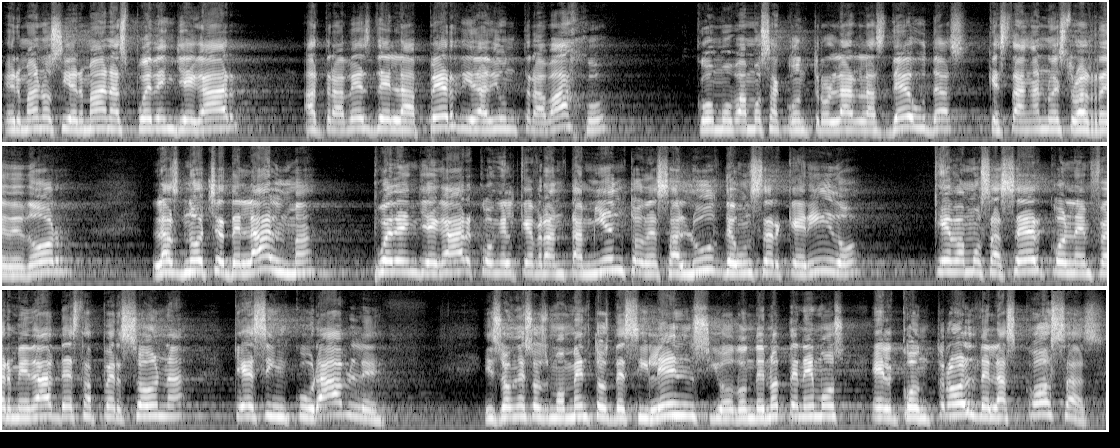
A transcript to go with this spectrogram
hermanos y hermanas, pueden llegar a través de la pérdida de un trabajo, cómo vamos a controlar las deudas que están a nuestro alrededor. Las noches del alma pueden llegar con el quebrantamiento de salud de un ser querido. ¿Qué vamos a hacer con la enfermedad de esta persona que es incurable? Y son esos momentos de silencio donde no tenemos el control de las cosas.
